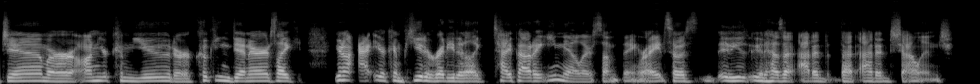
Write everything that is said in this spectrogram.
gym or on your commute or cooking dinner it's like you're not at your computer ready to like type out an email or something right? So it's it, it has that added that added challenge.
